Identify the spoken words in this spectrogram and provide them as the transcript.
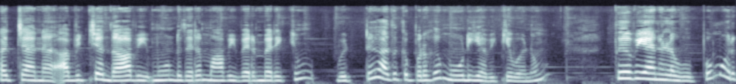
கச்சானை அவிச்சு அந்த ஆவி மூன்று தரம் ஆவி வரும் வரைக்கும் விட்டு அதுக்கு பிறகு மூடி அவிக்க வேணும். தேவையான அளவு உப்பும் ஒரு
